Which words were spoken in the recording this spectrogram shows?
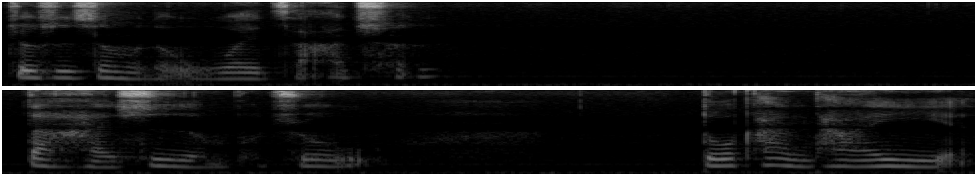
就是这么的五味杂陈。但还是忍不住多看他一眼，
